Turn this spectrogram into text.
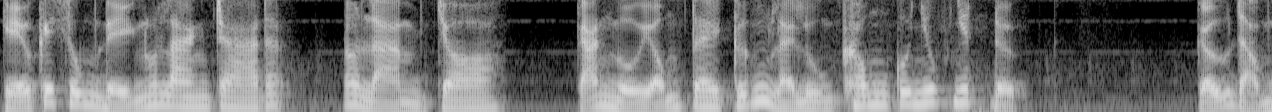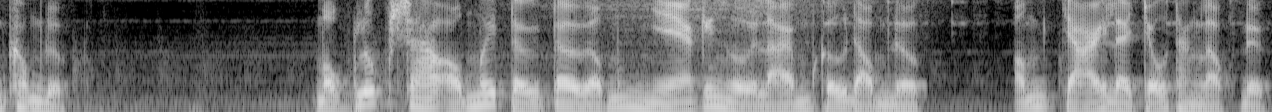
Kiểu cái xung điện nó lan ra đó, Nó làm cho cả người ổng tê cứng lại luôn, Không có nhúc nhích được, Cử động không được. Một lúc sau ổng mới từ từ ổng nhẹ cái người lại ổng cử động được. Ổng chạy lại chỗ thằng Lộc được.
